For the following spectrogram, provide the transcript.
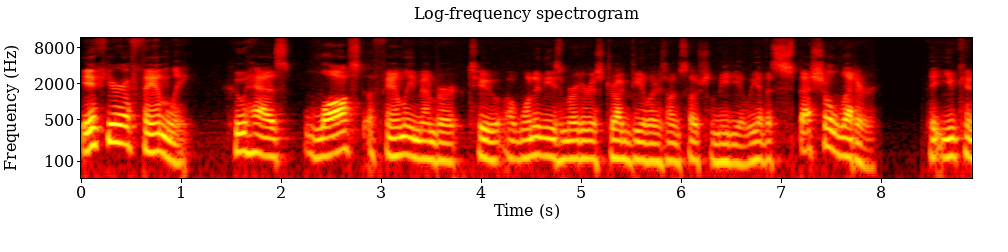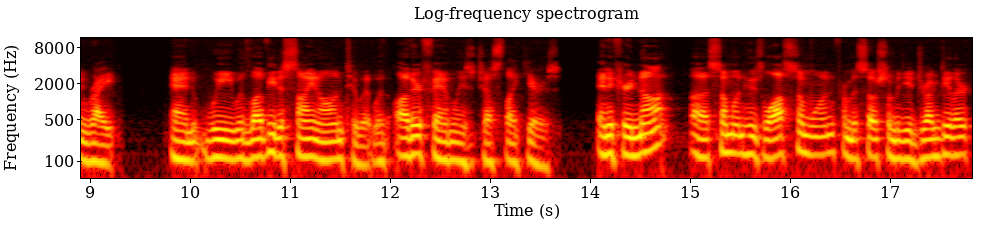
If you're a family who has lost a family member to uh, one of these murderous drug dealers on social media, we have a special letter that you can write, and we would love you to sign on to it with other families just like yours. And if you're not uh, someone who's lost someone from a social media drug dealer,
